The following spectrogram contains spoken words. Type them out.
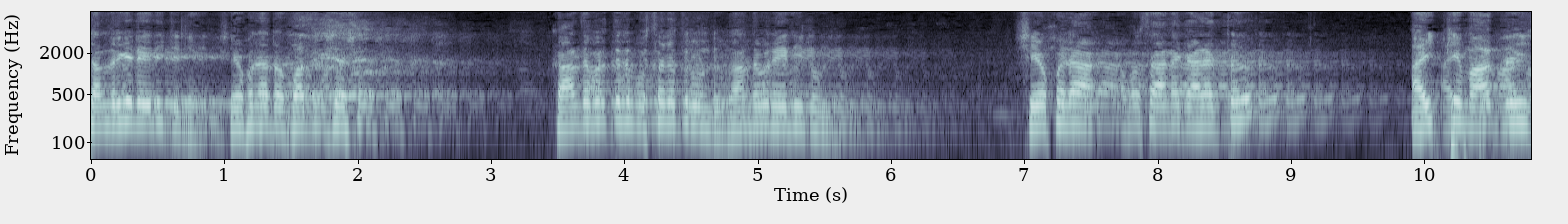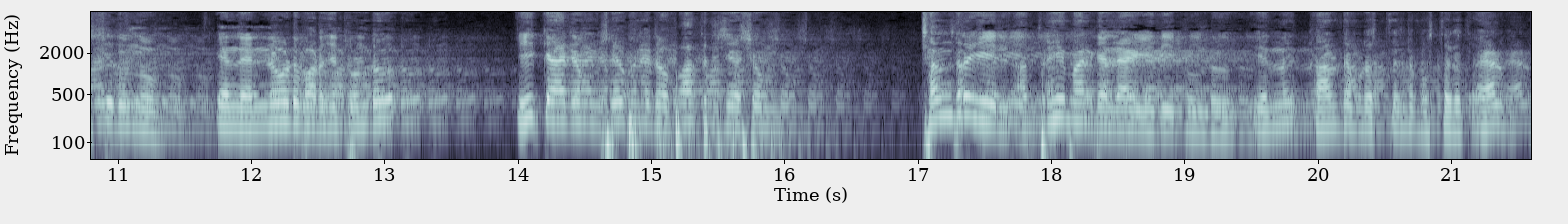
ചന്ദ്രികയിൽ എഴുതിയിട്ടില്ലേ? ഷേഖുനാഥ് ഒപ്പാത്തിന് ശേഷം. കാന്തപുരത്തിന്റെ പുസ്തകത്തിലുണ്ട്. കാന്തപുരം എഴുതിയിട്ടുണ്ട്. ഷേഖുന അവസാന കാലത്ത് ഐക്യം ആഗ്രഹിച്ചിരുന്നു എന്ന് എന്നോട് പറഞ്ഞിട്ടുണ്ട്. ഈ കാര്യം ഷേഖുനയുടെ ഒപ്പാത്തിന് ശേഷം ചന്ദ്രയിൽ അബ്രഹിമാൻ കല്ല എഴുതിയിട്ടുണ്ട് എന്ന് കാന്തപുരത്തിന്റെ പുസ്തകത്തിൽ അയാൾ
